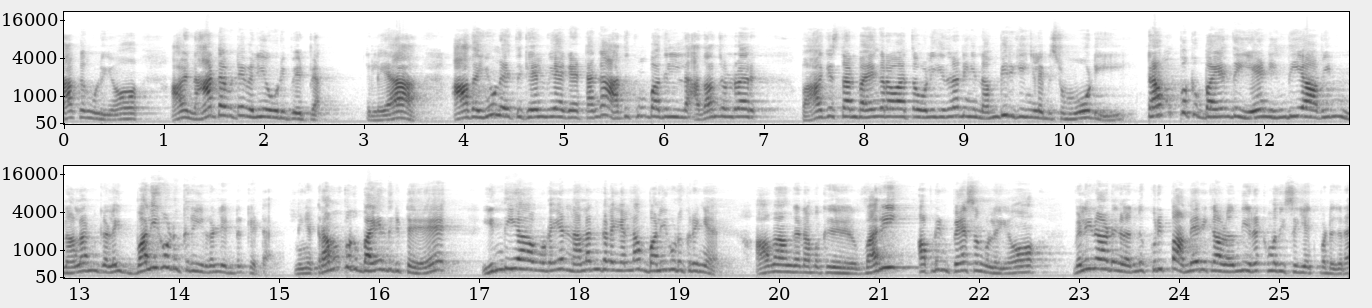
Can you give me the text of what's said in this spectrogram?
தாக்க முடியும். அவன் நாட்டை விட்டே வெளியே ஓடி போயிருப்பேன் இல்லையா? அதையும் நேற்று கேள்வியாக கேட்டாங்க அதுக்கும் பதில் இல்லை. அதான் சொல்கிறாரு பாகிஸ்தான் பயங்கரவாதத்தை ஒழிக்குதுன்னா நீங்கள் நம்பியிருக்கீங்களே மிஸ்டர் மோடி. ட்ரம்ப்புக்கு பயந்து ஏன் இந்தியாவின் நலன்களை பலி கொடுக்கிறீர்கள் என்று கேட்டார். நீங்க ட்ரம்ப்புக்கு பயந்துகிட்டு இந்தியாவுடைய நலன்களை எல்லாம் பலி கொடுக்குறீங்க. அவங்க நமக்கு வரி அப்படின்னு பேசக்குள்ளையும் வெளிநாடுகள் வந்து குறிப்பா அமெரிக்காவில இருந்து இறக்குமதி செய்யப்படுகிற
